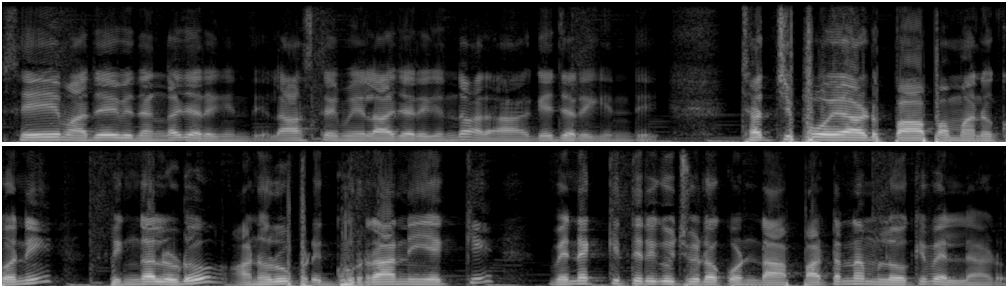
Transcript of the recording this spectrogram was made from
సేమ్ అదే విధంగా జరిగింది. లాస్ట్ టైం ఎలా జరిగిందో అలాగే జరిగింది. చచ్చిపోయాడు పాపం అనుకొని పింగళుడు అనురూపుడి గుర్రాన్ని ఎక్కి వెనక్కి తిరిగి చూడకుండా పట్టణంలోకి వెళ్ళాడు.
